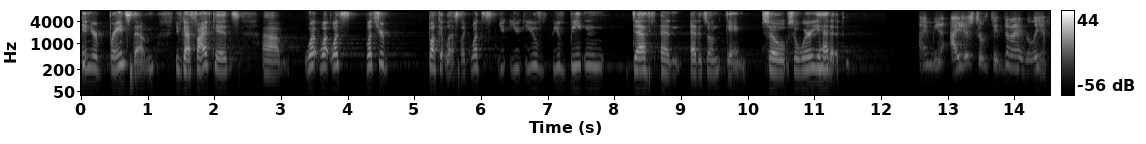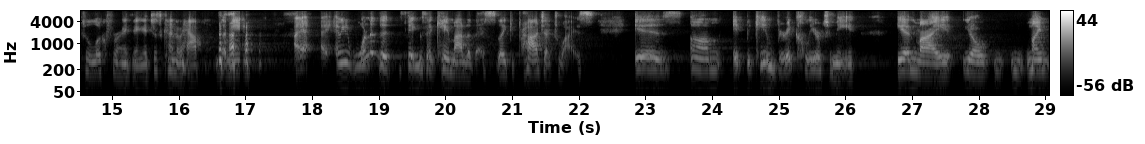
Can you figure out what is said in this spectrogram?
in your brainstem. You've got five kids. Um, what what what's what's your bucket list? Like, what's you, you you've you've beaten death and at its own game. So so where are you headed? I mean, I just don't think that I really have to look for anything. It just kind of happens. I mean, I, I, I mean, one of the things that came out of this, like project wise, is um, it became very clear to me in my, you know, my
